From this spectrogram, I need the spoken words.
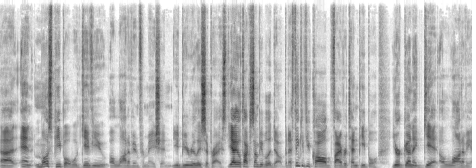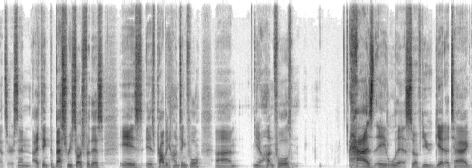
Uh, and most people will give you a lot of information. You'd be really surprised. Yeah, you'll talk to some people that don't, but I think if you called five or 10 people, you're gonna get a lot of answers. And I think the best resource for this is is probably Hunting Fool. Um, you know, Hunting Fools has a list. So if you get a tag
